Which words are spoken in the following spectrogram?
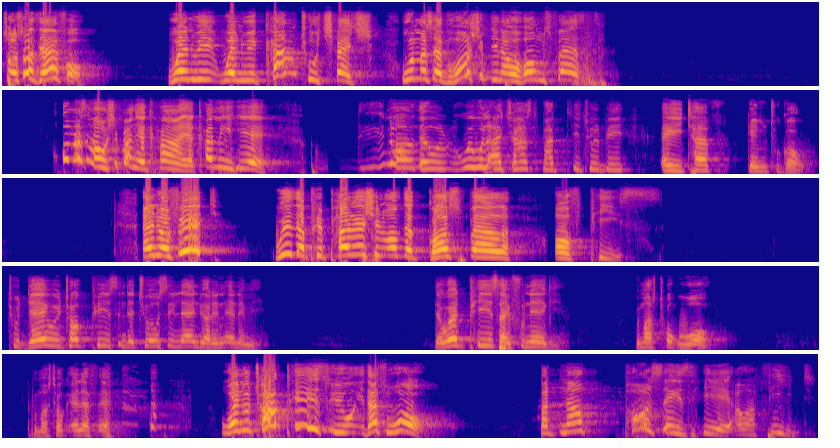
So, so therefore, when we when we come to church, we must have worshipped in our homes first. Uma singawoshipanga ekhaya, coming here, you know, will, we will adjust, but it will be a tough game to go. And of it, with the preparation of the gospel of peace. Today we talk peace in the 2OC land, you are an enemy. The word peace, haifuneki. We must talk war. We must talk LFM. when you talk peace, you, that's war. But now Paul says here, our feet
